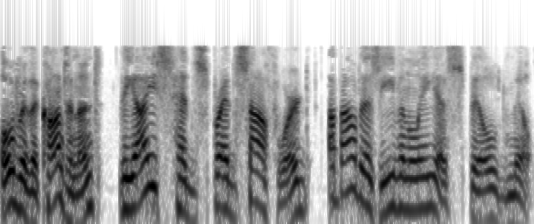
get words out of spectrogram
Over the continent, the ice had spread southward about as evenly as spilled milk.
